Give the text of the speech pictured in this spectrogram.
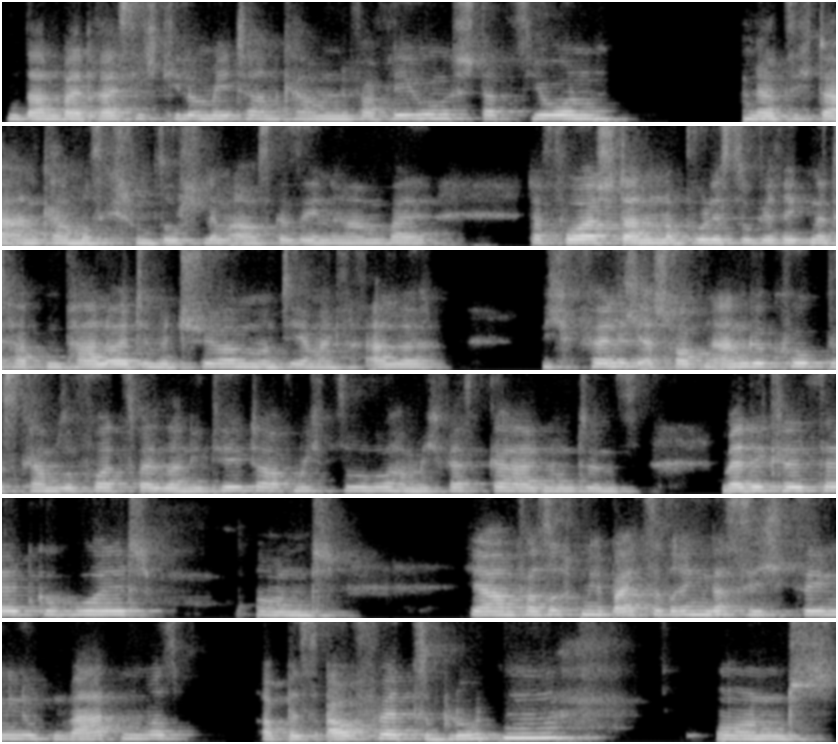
Und dann bei 30 Kilometern kam eine Verpflegungsstation. Und als ich da ankam, muss ich schon so schlimm ausgesehen haben, weil davor standen, obwohl es so geregnet hat, ein paar Leute mit Schirmen und die haben einfach alle mich völlig erschrocken angeguckt. Es kamen sofort zwei Sanitäter auf mich zu, haben mich festgehalten und ins Medical Zelt geholt und ja, haben versucht mir beizubringen, dass ich zehn Minuten warten muss, ob es aufhört zu bluten und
